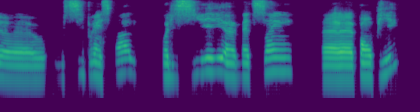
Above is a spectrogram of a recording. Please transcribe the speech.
euh, aussi principaux, policiers, euh, médecins, euh, pompiers.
